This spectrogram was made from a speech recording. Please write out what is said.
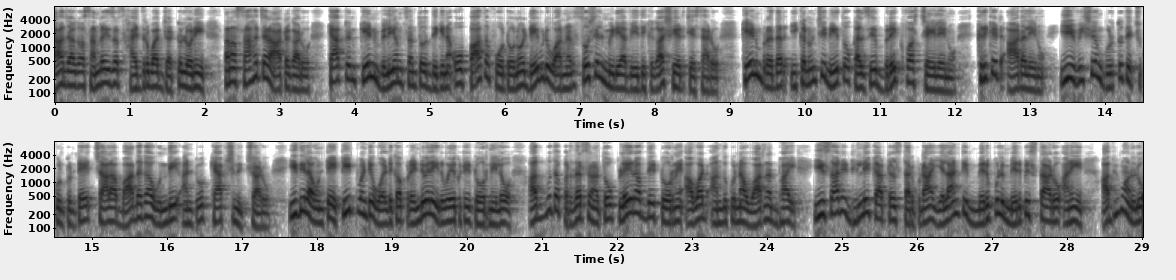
తాజాగా సన్ రైజర్స్ హైదరాబాద్ జట్టులోని తన సహచర ఆటగాడు కెప్టెన్ కేన్ విలియమ్సన్తో దిగిన ఓ పాత ఫోటోను డేవిడ్ వార్నర్ సోషల్ మీడియా వేదికగా షేర్ చేశాడు. కేన్ బ్రదర్ ఇక నుంచి నీతో కలిసి బ్రేక్ఫాస్ట్ చేయలేను క్రికెట్ ఆడలేను ఈ విషయం గుర్తు తెచ్చుకుంటుంటే చాలా బాధగా ఉంది అంటూ క్యాప్షన్ ఇచ్చాడు ఇదిలా ఉంటే టీ ట్వంటీ వరల్డ్ కప్ రెండు వేల ఇరవై ఒకటి టోర్నీలో అద్భుత ప్రదర్శనతో player of the tourney award అందుకున్న వార్నర్ భాయ్ ఈసారి ఢిల్లీ క్యాపిటల్స్ తరపున ఎలాంటి మెరుపులు మెరిపిస్తాడో అని అభిమానులు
